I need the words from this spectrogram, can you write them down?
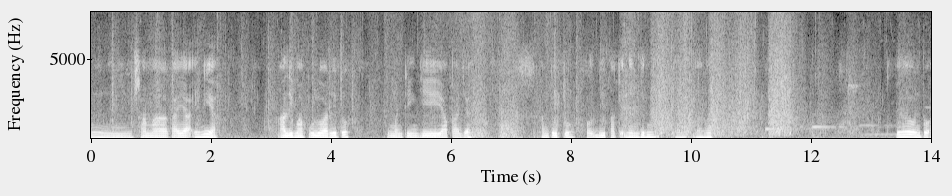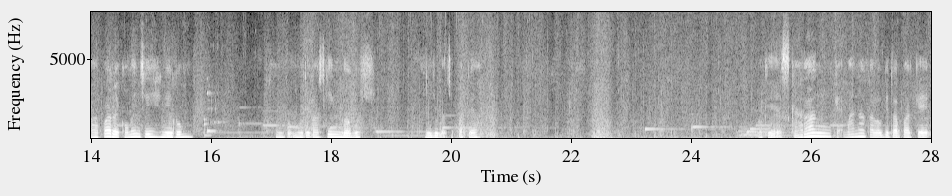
hmm sama kayak ini ya. A50 hari itu. Cuman tinggi apa aja. Antutu kalau dipakai main game enak banget. Tapi untuk apa rekomend sih ini room. Untuk multitasking bagus. Dia juga cepat ya. Oke sekarang kayak mana kalau kita pakai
